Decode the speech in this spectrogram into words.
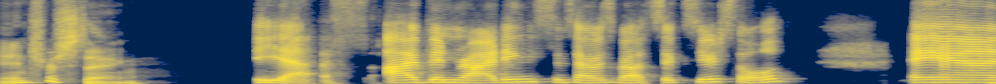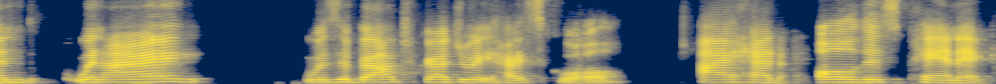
Interesting. Yes, I've been riding since I was about 6 years old. And when I was about to graduate high school, I had all this panic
